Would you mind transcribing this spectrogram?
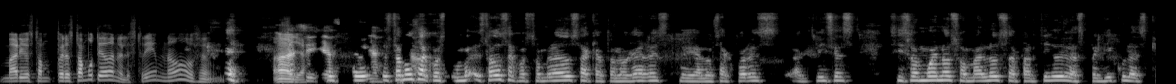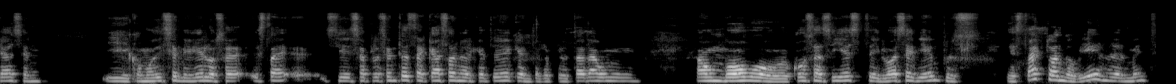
Mario está, pero está muteado en el stream, ¿no? O sea, ah, ya. sí, ya. Ya. estamos, acostum- estamos acostumbrados a catalogar este, a los actores, actrices, si son buenos o malos a partir de las películas que hacen. Y como dice Miguel, o sea, está, eh, si se presenta este caso en el que tiene que interpretar a un, a un bobo o cosas así, este, y lo hace bien, pues está actuando bien realmente.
